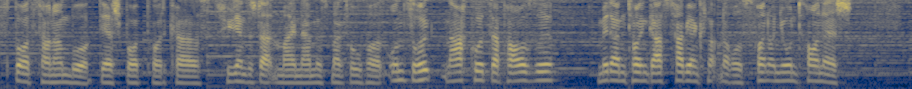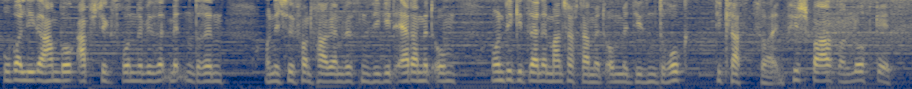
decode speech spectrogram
Sportstown Hamburg, der Sportpodcast. Für zu starten, mein Name ist Max Ruppert. Und zurück nach kurzer Pause mit einem tollen Gast, Fabian Knottnerus von Union Tornesch. Oberliga Hamburg, Abstiegsrunde, wir sind mittendrin. Und ich will von Fabian wissen, wie geht er damit um und wie geht seine Mannschaft damit um, mit diesem Druck die Klasse zu halten. Viel Spaß und los geht's.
